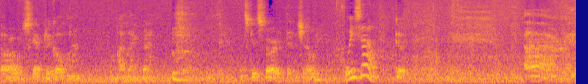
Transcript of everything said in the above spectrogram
Oh, skeptical? I like that. Let's get started then, shall we? We shall. Good. All right.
